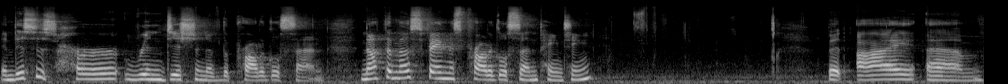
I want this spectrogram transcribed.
and this is her rendition of the prodigal son. Not the most famous prodigal son painting, but I, um,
